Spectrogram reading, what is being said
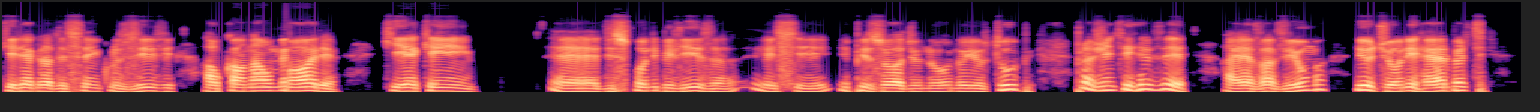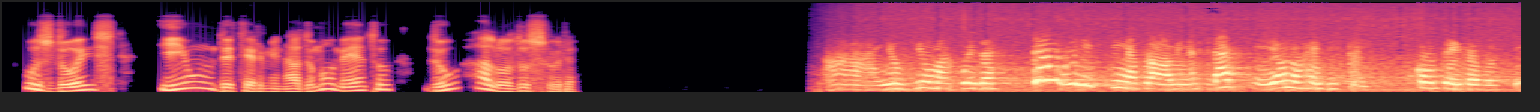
Queria agradecer, inclusive, ao canal Memória, que é quem é, disponibiliza esse episódio no, no YouTube, para a gente rever a Eva Vilma e o Johnny Herbert, os dois, em um determinado momento do Alô Doçura. Ah, eu vi uma coisa tão bonitinha para homem na cidade que eu não resisti. Comprei para você.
